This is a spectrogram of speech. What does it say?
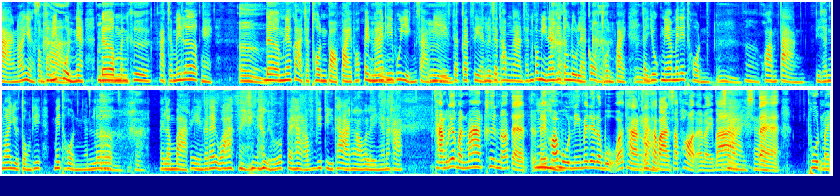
ต่างเนาะอย่างสังคมค่ะญี่ปุ่นเนี่ยเดิมอืมมันคืออาจจะไม่เลิกไงเออเดิมเนี่ยก็อาจจะทนต่อไป เพราะเป็นหน้าที่ผู้หญิงสามีอืมจะเกษียณหรือจะทำงาน ฉันก็มีหน้าที่ค่ะต้องดูแลก็อดทนไปอืมแต่ยุคนี้ไม่ได้ทนอืมเอ่อความต่าง ดิฉันว่าอยู่ตรงที่ไม่ทนงั้นเลิกอ่าค่ะไปลำบากเองก็ได้ว่าอะไรเงี้ยหรือว่าไปหาวิธีทางเอาอะไรเงี้ยนะคะ ทางเลือกมันมากขึ้นเนาะแต่อืมในข้อมูลนี้ไม่ได้ระบุว่าทางค่ะรัฐบาล support อะไรบ้างใช่ใช่แต่พูดมา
